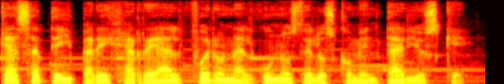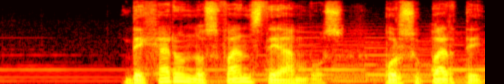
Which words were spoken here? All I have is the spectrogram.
Cásate y pareja real fueron algunos de los comentarios que dejaron los fans de ambos. Por su parte,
